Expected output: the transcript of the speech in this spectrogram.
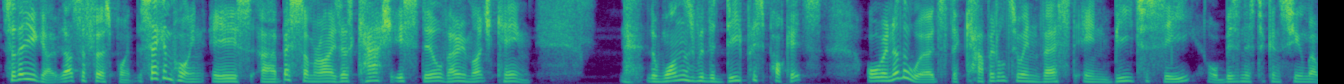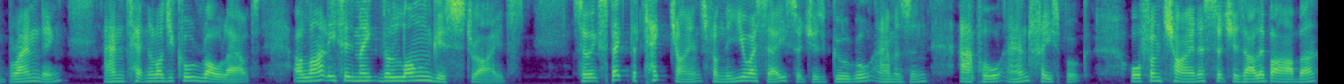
So there you go. That's the first point. The second point is uh, best summarized as cash is still very much king. The ones with the deepest pockets or, in other words, the capital to invest in B2C or business to consumer branding and technological rollout are likely to make the longest strides. So, expect the tech giants from the USA, such as Google, Amazon, Apple, and Facebook, or from China, such as Alibaba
